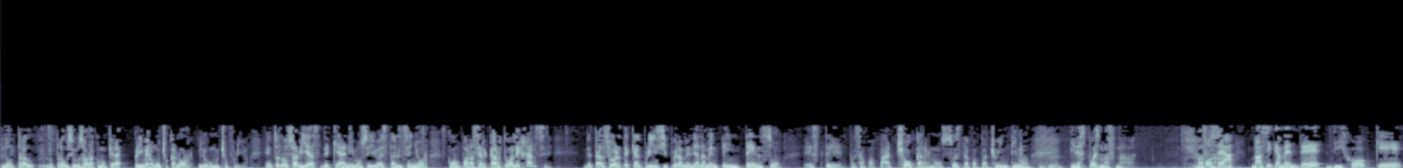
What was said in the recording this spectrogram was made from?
lo, tradu- lo traducimos ahora como que era primero mucho calor y luego mucho frío. Entonces no sabías de qué ánimo se iba a estar el señor como para acercarte o alejarse. De tal suerte que al principio era medianamente intenso, este, pues apapacho carnoso, este apapacho íntimo, y después más nada. Más O nada. sea, básicamente dijo que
